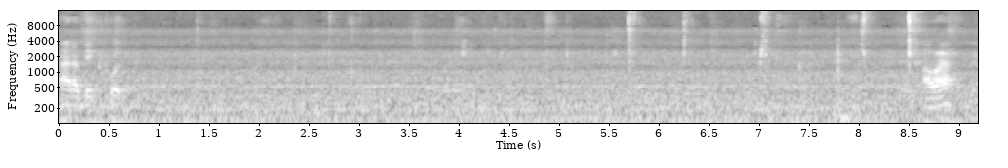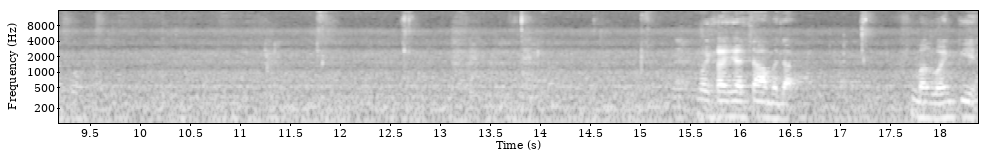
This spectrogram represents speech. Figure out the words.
árabe que for. Ah ouais. Moi, quand j'ai ça, mais là, je me rends pire.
